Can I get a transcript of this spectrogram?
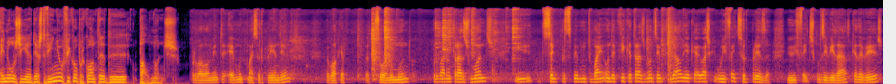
A enologia deste vinho ficou por conta de Paulo Nunes. Provavelmente é muito mais surpreendente para qualquer pessoa no mundo provar um Trás-os-Montes e sem perceber muito bem onde é que fica atrás dos montes em Portugal e é eu acho que o efeito de surpresa e o efeito de exclusividade cada vez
